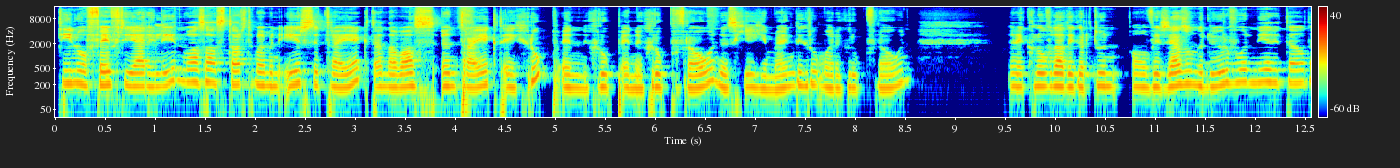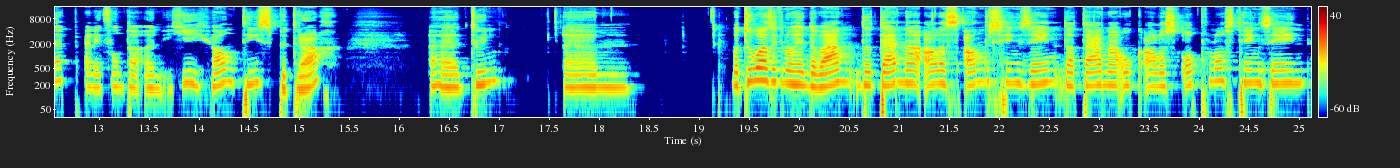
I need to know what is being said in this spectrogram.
tien of vijftien jaar geleden was al starten met mijn eerste traject, en dat was een traject in groep, in, groep, in een groep vrouwen, dus geen gemengde groep, maar een groep vrouwen. En ik geloof dat ik er toen ongeveer 600 euro voor neergeteld heb. En ik vond dat een gigantisch bedrag uh, toen. Um, maar toen was ik nog in de waan dat daarna alles anders ging zijn, dat daarna ook alles opgelost ging zijn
